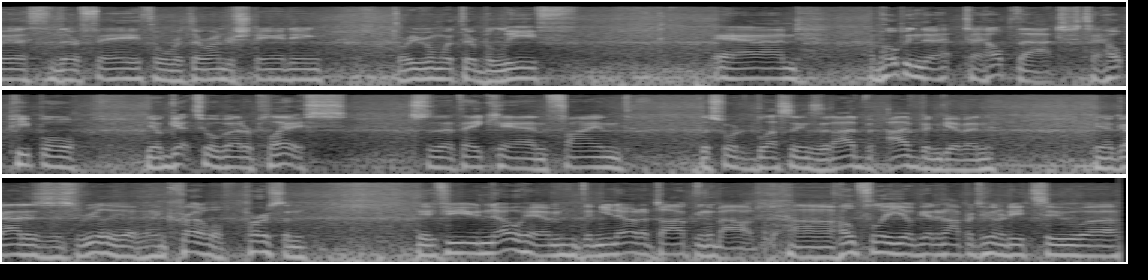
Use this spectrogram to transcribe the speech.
with their faith or with their understanding or even with their belief and I'm hoping to, to help that, to help people, you know, get to a better place so that they can find the sort of blessings that I've, I've been given. You know, God is just really an incredible person. If you know him, then you know what I'm talking about. Uh, hopefully, you'll get an opportunity to uh,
